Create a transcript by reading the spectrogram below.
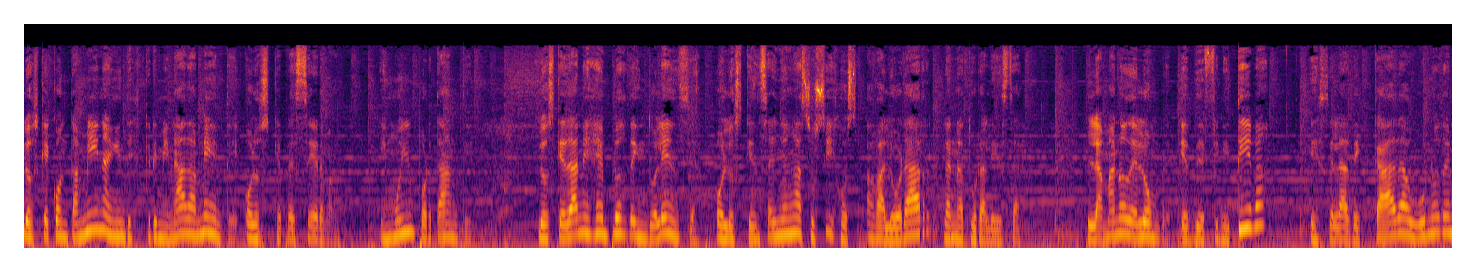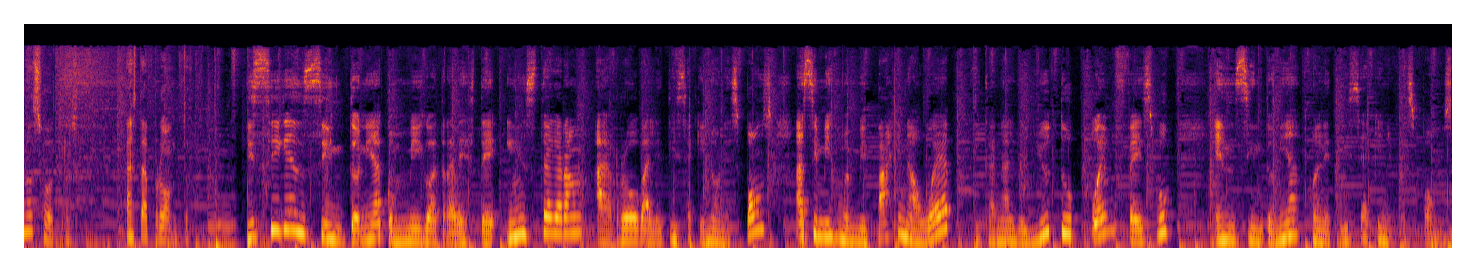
los que contaminan indiscriminadamente o los que preservan. Y muy importante, los que dan ejemplos de indolencia o los que enseñan a sus hijos a valorar la naturaleza. La mano del hombre es definitiva es la de cada uno de nosotros. Hasta pronto. Y sigue en sintonía conmigo a través de Instagram, arroba Leticia Quinones Pons, asimismo en mi página web y canal de YouTube o en Facebook en sintonía con Leticia Pons.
